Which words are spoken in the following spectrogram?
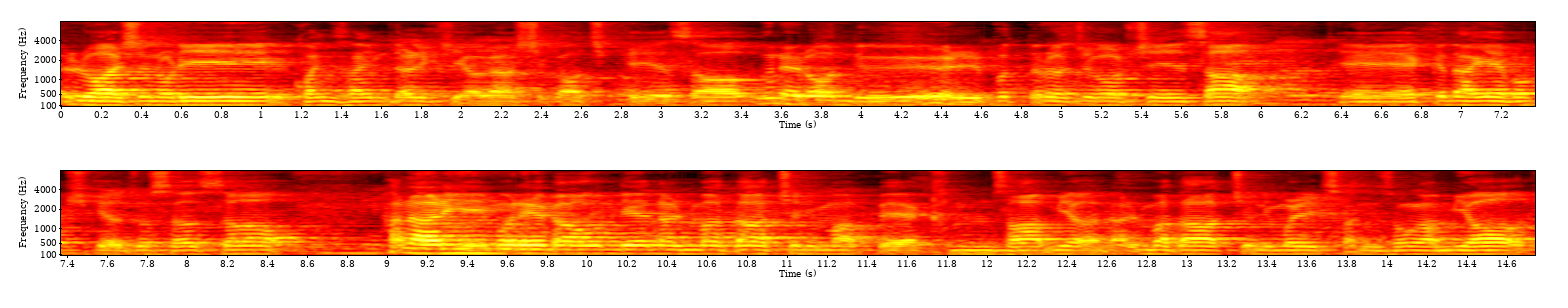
일로하신 우리 권사님들 기억하시고 집회에서 은혜로 늘 붙들어 주옵시사. 깨끗하게 복시켜 주셔서. 하나님 은혜 가운데 날마다 주님 앞에 감사하며 날마다 주님을 찬송하며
